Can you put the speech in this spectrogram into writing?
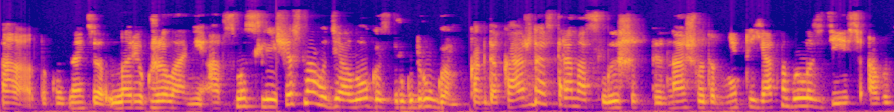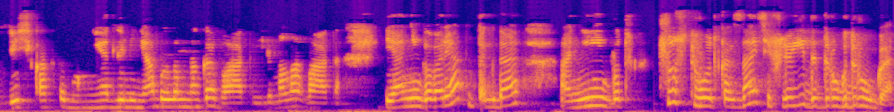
а, такой, знаете, ларек желаний, а в смысле честного диалога с друг другом, когда каждая сторона слышит, ты знаешь, вот мне приятно было здесь, а вот здесь как-то мне для меня было многовато или маловато. И они говорят, и тогда они вот чувствуют, как, знаете, флюиды друг друга.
